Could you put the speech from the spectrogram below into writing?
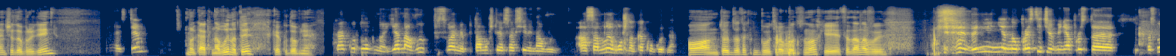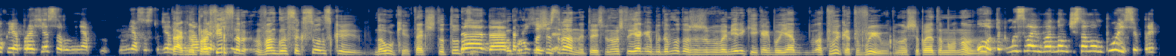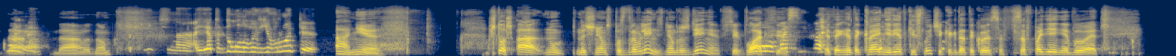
Анечка, добрый день. Здрасте. Мы как, на вы, на ты? Как удобнее? Как удобно. Я на вы с вами, потому что я со всеми на вы. А со мной можно как угодно. О, ну тогда так не будет работать. Ну окей, тогда на вы. Да не, не, ну простите, у меня просто, поскольку я профессор, у меня, у меня со студентами Так, ну на «вы» профессор в англосаксонской науке, так что тут Да, да, так вопрос есть, очень да. странный. То есть, потому что я как бы давно тоже живу в Америке, и как бы я отвык от вы, потому что поэтому, ну... О, так мы с вами в одном часовом поясе, прикольно. да, да, в одном. Отлично. А я-то думала, вы в Европе. А, не. Что ж, а, ну, начнем с поздравлений, с днем рождения, всех благ. О, всех. спасибо. Это, это крайне редкий случай, когда такое сов- совпадение бывает.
